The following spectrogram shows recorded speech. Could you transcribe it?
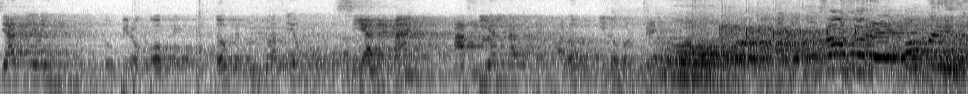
ya tiene un punto, pero coge doble puntuación si además acierta con el balón y lo golpea. ¡Vamos a correr! ¡Un perrito!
